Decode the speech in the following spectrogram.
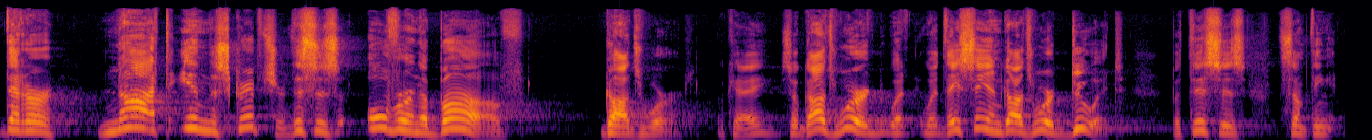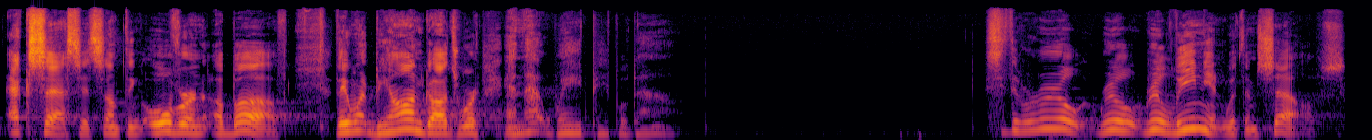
that are not in the scripture. This is over and above God's word, okay? So, God's word, what, what they say in God's word, do it. But this is something excess, it's something over and above. They went beyond God's word, and that weighed people down. See, they were real, real, real lenient with themselves,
